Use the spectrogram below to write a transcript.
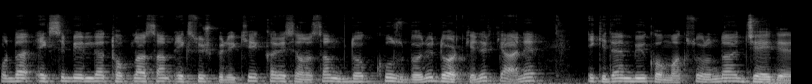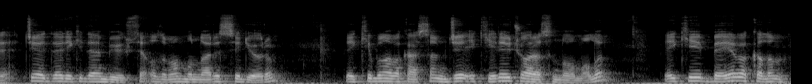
Burada eksi 1 ile toplarsam eksi 3 bölü 2 karesini alırsam 9 bölü 4 gelir. Yani 2'den büyük olmak zorunda c değeri. c değeri 2'den büyükse o zaman bunları siliyorum. Peki buna bakarsam c 2 ile 3 arasında olmalı. Peki b'ye bakalım.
